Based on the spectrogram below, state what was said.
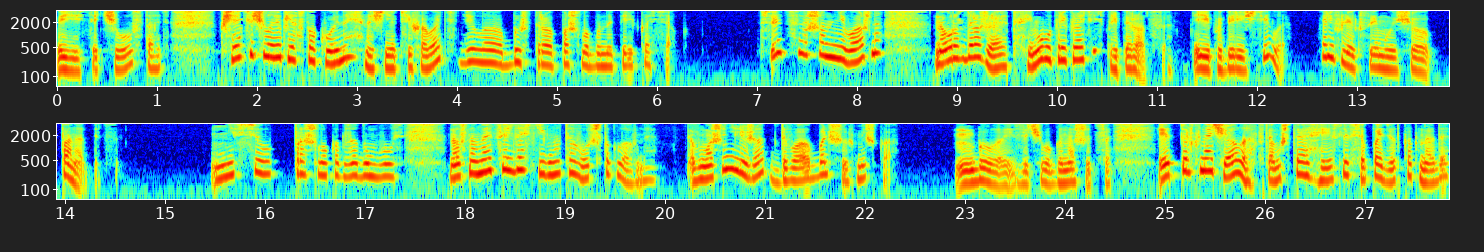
Есть от чего устать. К счастью, человек я спокойный, начни психовать, дело быстро пошло бы наперекосяк. Все это совершенно неважно, но раздражает. Ему бы прекратить припираться и поберечь силы. Рефлексы ему еще понадобятся. Не все прошло, как задумывалось, но основная цель достигнута, вот что главное. В машине лежат два больших мешка. Было из-за чего гоношиться. Это только начало, потому что если все пойдет как надо,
